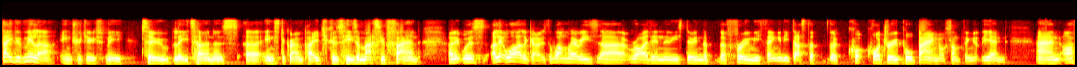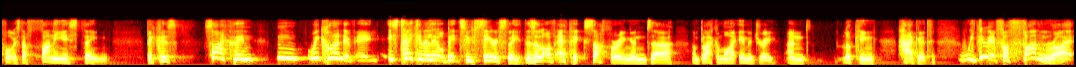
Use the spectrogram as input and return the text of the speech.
David Millar introduced me to Lee Turner's uh, Instagram page because he's a massive fan. And it was a little while ago. It's the one where he's uh, riding and he's doing the, the Froomey thing and he does the, the quadruple bang or something at the end. And I thought it was the funniest thing because cycling, mm, we kind of, it, it's taken a little bit too seriously. There's a lot of epic suffering and, uh, and black and white imagery and looking haggard we do it for fun, right?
